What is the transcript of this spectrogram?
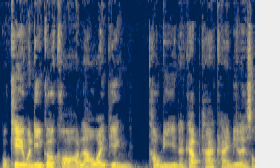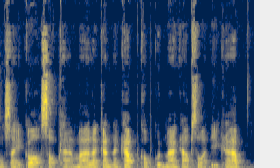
โอเค วันนี้ก็ขอเล่าไว้เพียงเท่านี้นะครับ ถ้าใครมีอะไรสงสัยก็สอบถามมาแล้วกันนะครับ ขอบคุณมากครับ สวัสดีครับ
